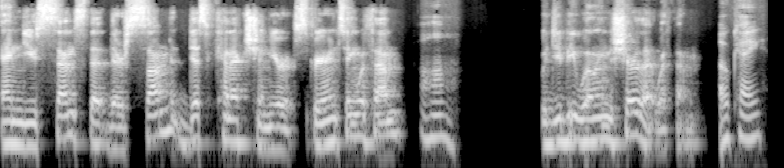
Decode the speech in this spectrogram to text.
and you sense that there's some disconnection you're experiencing with them uh-huh. would you be willing to share that with them okay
